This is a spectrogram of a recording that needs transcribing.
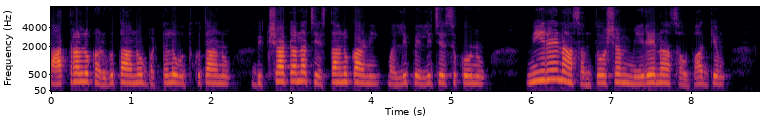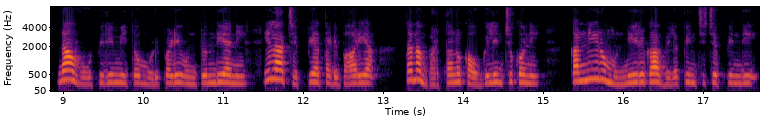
పాత్రలు కడుగుతాను బట్టలు ఉతుకుతాను. భిక్షాటన చేస్తాను కానీ మళ్ళీ పెళ్ళి చేసుకోను. మీరే నా సంతోషం మీరే నా సౌభాగ్యం నా ఊపిరి మీతో ముడిపడి ఉంటుంది అని ఇలా చెప్పి అతడి భార్య తన భర్తను కౌగిలించుకొని కన్నీరు మున్నీరుగా విలపించి చెప్పింది.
